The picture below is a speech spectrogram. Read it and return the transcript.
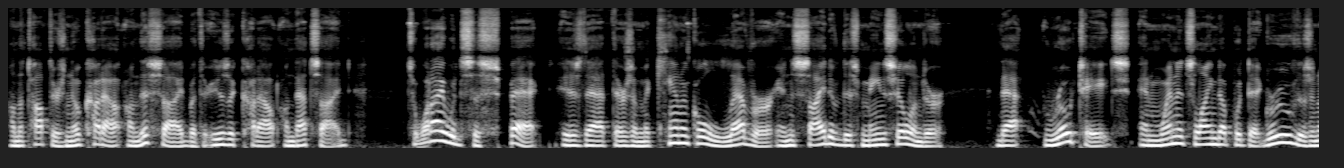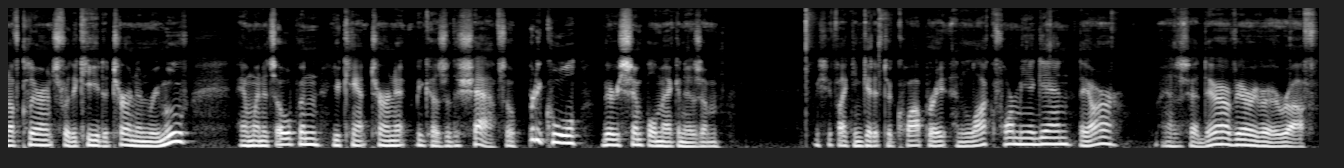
on the top there's no cutout on this side, but there is a cutout on that side. So what I would suspect is that there's a mechanical lever inside of this main cylinder that rotates, and when it's lined up with that groove, there's enough clearance for the key to turn and remove, and when it's open, you can't turn it because of the shaft. So pretty cool, very simple mechanism. Let me see if I can get it to cooperate and lock for me again. They are, as I said, they are very, very rough.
